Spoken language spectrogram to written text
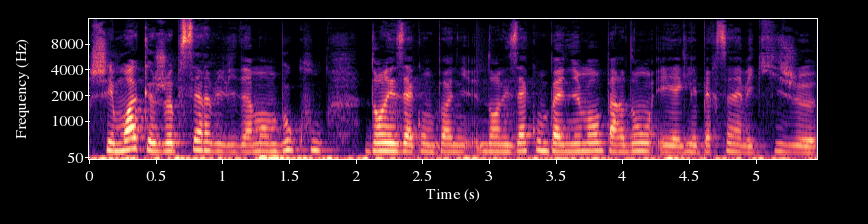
chez moi que j'observe évidemment beaucoup dans les, accompagnements et avec les personnes avec qui je,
